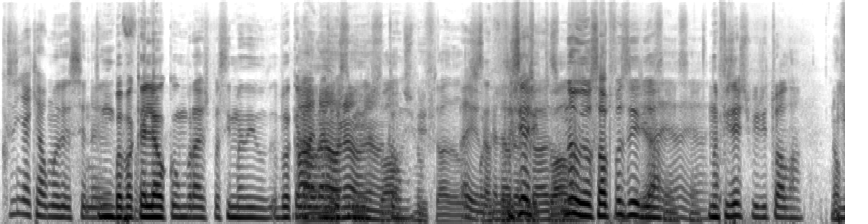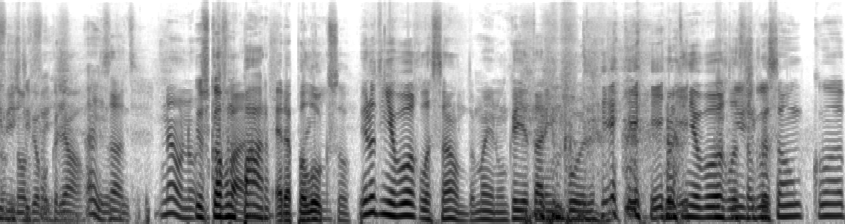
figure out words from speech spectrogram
cozinha aqui alguma cena. Um bacalhau com brás para cima dele. Bacalhau Ah, para não, cima não, dele. não. Toma. espiritual. Não, ele sabe fazer, já. sim, sim. Não fizeste espiritual lá. Não E fiz, isto Não é havia feio. bacalhau. Ah, eu Exato. fiz. Não, não. Eles ficavam pá, parvos. Era para louco só. Eu não tinha boa relação também, nunca ia estar a impor. não tinha boa Não tinhas relação com a relação com a.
